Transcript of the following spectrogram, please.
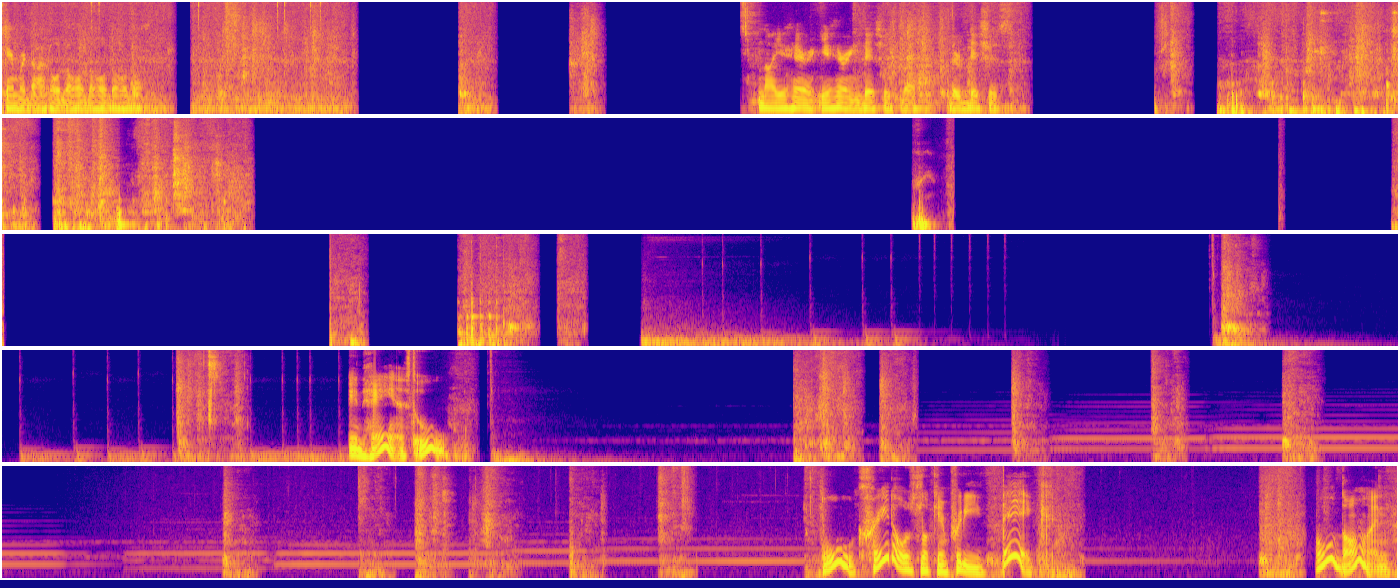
Camera died. Hold on, hold on, hold on, hold on. No, you're hearing you're hearing dishes, bro. They're dishes. Enhanced. Ooh. Ooh, Kratos looking pretty thick. Hold on.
